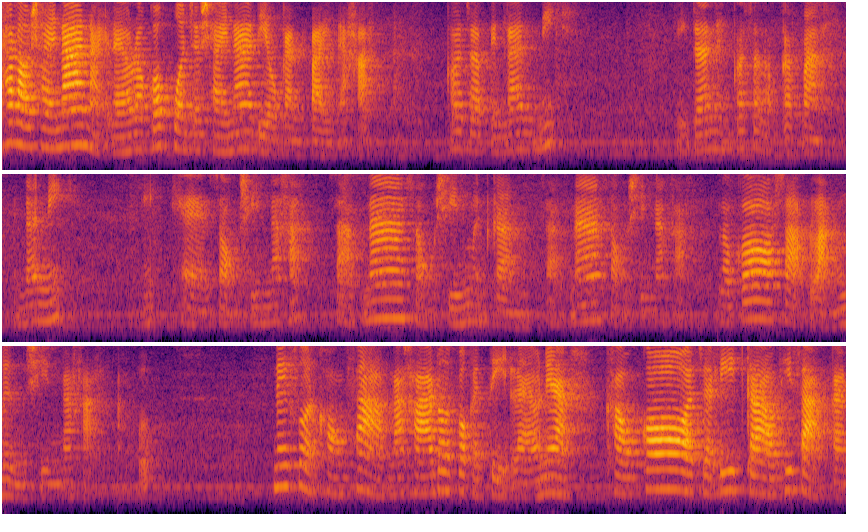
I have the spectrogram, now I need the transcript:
ถ้าเราใช้หน้าไหนแล้ว เราก็ควรจะใช้หน้าเดียวกันไปนะคะ ก็จะเป็นด้านนี้ อีกด้านหนึ่งก็สลับกลับมาเป็นด้านนี้นี่แขนสองชิ้นนะคะ สาบหน้าสองชิ้นเหมือนกันสาบหน้าสองชิ้นนะคะ แล้วก็สาบหลังหนึ่งชิ้นนะคะในส่วนของสาบนะคะ โดยปกติแล้วเนี่ยเขาก็จะรีดกาวที่สาบกัน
